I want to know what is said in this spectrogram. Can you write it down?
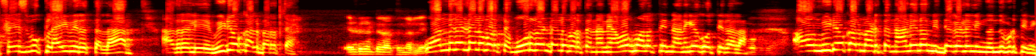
ಫೇಸ್ಬುಕ್ ಲೈವ್ ಇರುತ್ತಲ್ಲ ಅದರಲ್ಲಿ ವಿಡಿಯೋ ಕಾಲ್ ಬರುತ್ತೆ. ಎರಡು ಗಂಟೆ ರಾತ್ರಿನಲ್ಲಿ. ಒಂದ್ ಗಂಟೆಲೂ ಬರುತ್ತೆ ಮೂರ್ ಗಂಟೆಲೂ ಬರುತ್ತೆ. ನಾನು ಯಾವಾಗ ಮಲಗ್ತೀನಿ ನನಗೆ ಗೊತ್ತಿರಲ್ಲ. ಅವ್ನ್ ವಿಡಿಯೋ ಕಾಲ್ ಮಾಡ್ತಾನೆ ನಾನೇನೋ ನಿದ್ದೆಗಳನ್ನ ನಿಂಗೆ ಅಂದ್ಬಿಡ್ತೀನಿ.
